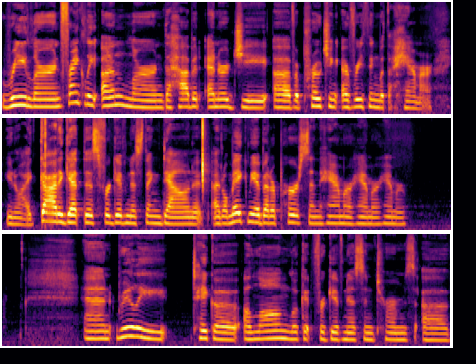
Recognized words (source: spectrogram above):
relearn, frankly, unlearn the habit energy of approaching everything with a hammer. You know, I got to get this forgiveness thing down. It, it'll make me a better person. Hammer, hammer, hammer and really take a, a long look at forgiveness in terms of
